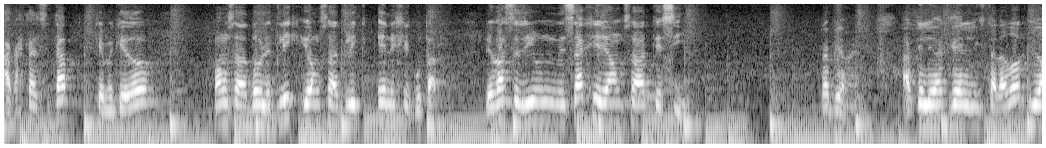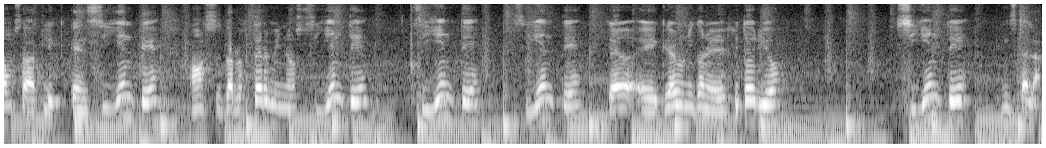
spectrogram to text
Acá está el setup que me quedó. Vamos a dar doble clic y vamos a dar clic en ejecutar. Les va a salir un mensaje y vamos a dar que sí. Rápidamente. Aquí le va a quedar el instalador y vamos a dar clic en siguiente. Vamos a aceptar los términos. Siguiente, siguiente, siguiente. Crear, eh, crear un icono en el escritorio. Siguiente, instalar.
